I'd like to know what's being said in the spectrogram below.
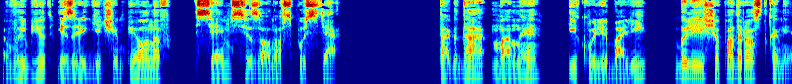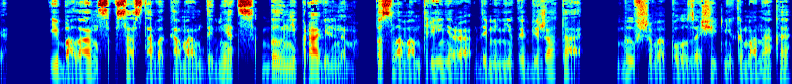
выбьют из Лиги чемпионов семь сезонов спустя. Тогда Мане и Кулибали были еще подростками, и баланс состава команды Мец был неправильным, по словам тренера Доминика Бежата, бывшего полузащитника Монако,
